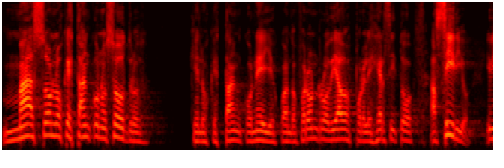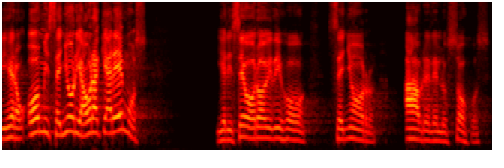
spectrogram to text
Más son los que están con nosotros que los que están con ellos, cuando fueron rodeados por el ejército asirio. Y dijeron, oh mi Señor, ¿y ahora qué haremos? Y Eliseo oró y dijo, Señor, ábrele los ojos.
